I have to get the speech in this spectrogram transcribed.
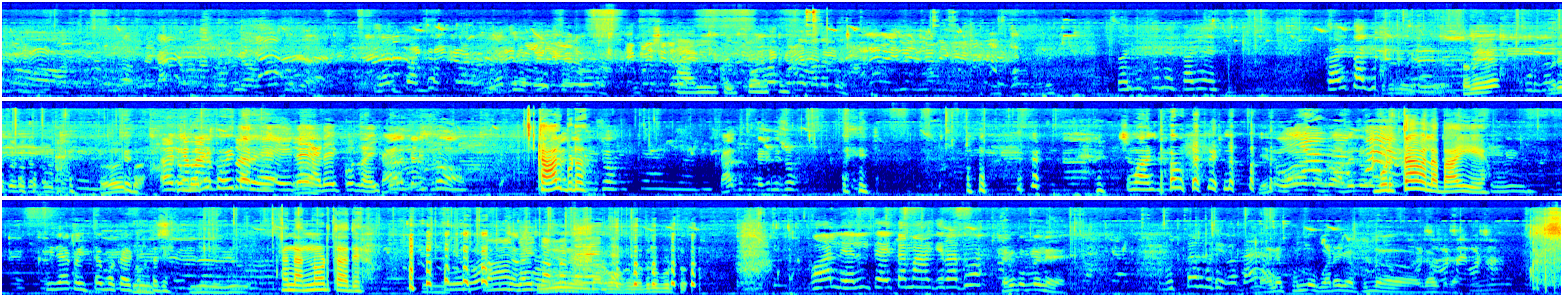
ಸಮಯ ಇಲ್ಲೇ ಎಡೆ ಇಕ್ಕಿದ್ರೆ ಆಯ್ತು ಕಾಲ್ ಬಿಡು. ಬಿಡ್ತಾವಲ್ಲ ಬಾಯಿ. ಇದ್ಯಾಕೋ ನೋಡ್ತಾ ಅದೇ ನಾನು ನೋಡ್ತಾ ಇದೆ. ಒದ್ರು ಬಿಡ್ತು ಅಲ್ಲಿ ಎಲ್ಲಿ ತೈತಮ್ಮ ಆಗಿರೋದು ಉತ್ತಂಗ್ಬಿಟ್ಟಿರೋದಾ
